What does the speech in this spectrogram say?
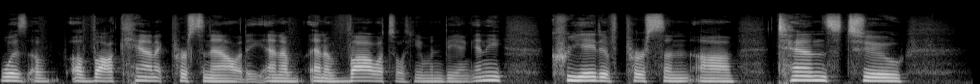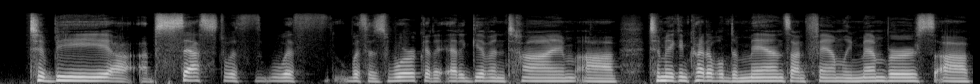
was a, a volcanic personality and a, and a volatile human being. Any creative person uh, tends to to be uh, obsessed with with with his work at a, at a given time, uh, to make incredible demands on family members. Uh,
